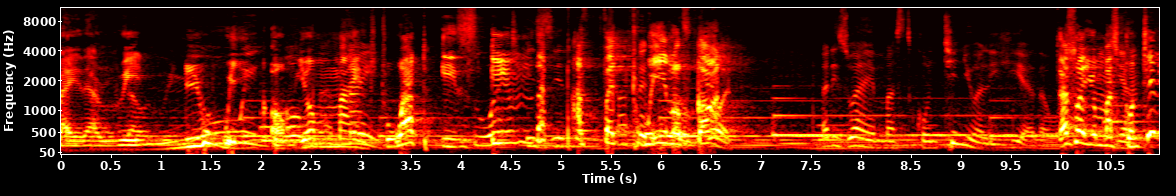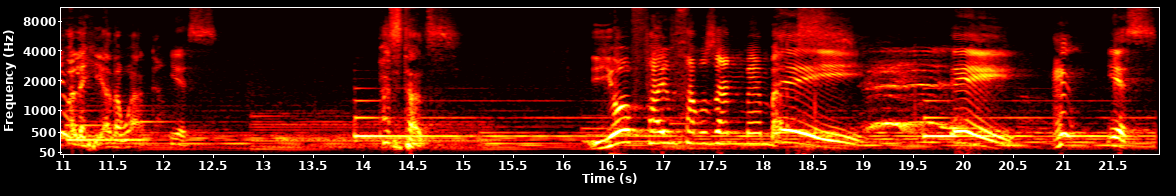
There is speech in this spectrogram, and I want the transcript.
By the renewing of your mind to what is in the is in the perfect perfect will of God. That is why I must continually hear the word. That's why you must Yeah. continually hear the word. Yes. Pastors, your 5,000 members Hey. Hey. Hmm? Yes.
